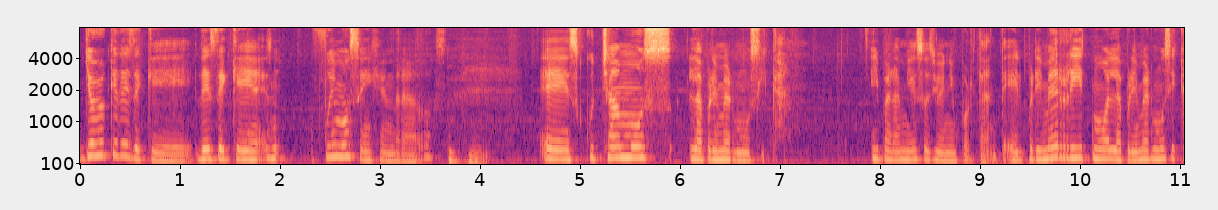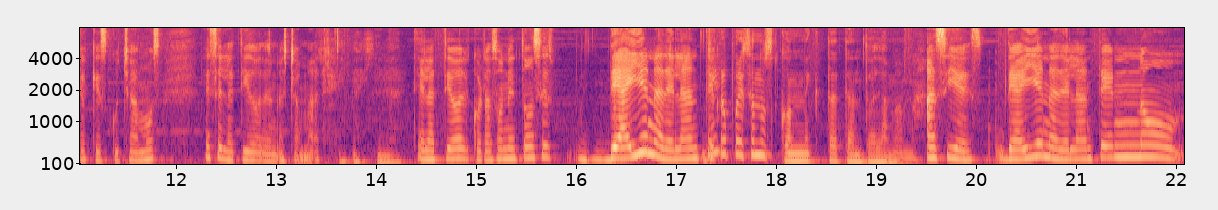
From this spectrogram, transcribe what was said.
yo creo que desde que, desde que fuimos engendrados, eh, escuchamos la primer música. Y para mí eso es bien importante. El primer ritmo, la primera música que escuchamos es el latido de nuestra madre. Imagínate. El latido del corazón. Entonces, de ahí en adelante. Yo creo por eso nos conecta tanto a la mamá. Así es. De ahí en adelante no.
